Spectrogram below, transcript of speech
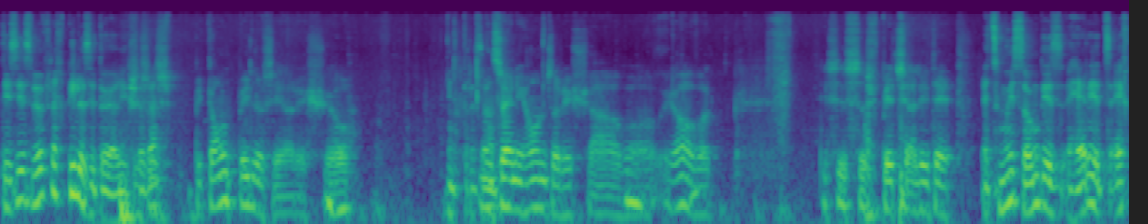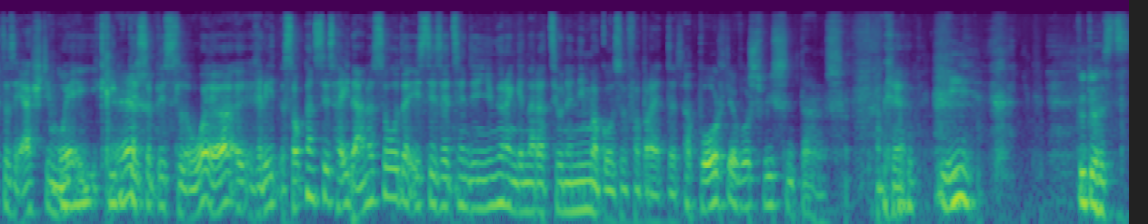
das ist wirklich Billerseeterisch, Das oder? ist betont bilderserisch, ja. Und Interessant. seine Hanserisch auch, aber ja, aber das ist eine Spezialität. Jetzt muss ich sagen, das höre ich jetzt echt das erste Mal. Ich kriege das ein bisschen an. Ja. Red- Sagt uns das heute auch noch so oder ist das jetzt in den jüngeren Generationen nicht mehr so verbreitet? Ein paar, die was wissen, dann. Okay. Ich, Du tust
